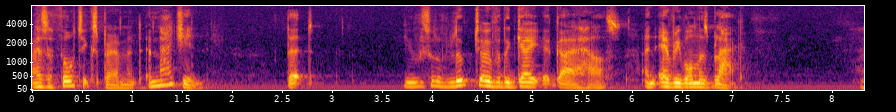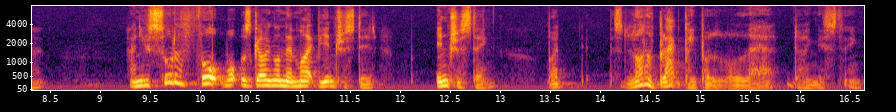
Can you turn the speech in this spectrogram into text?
as a thought experiment, imagine that you sort of looked over the gate at Gaia House and everyone was black and you sort of thought what was going on there might be interested, interesting, but there's a lot of black people all there doing this thing.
